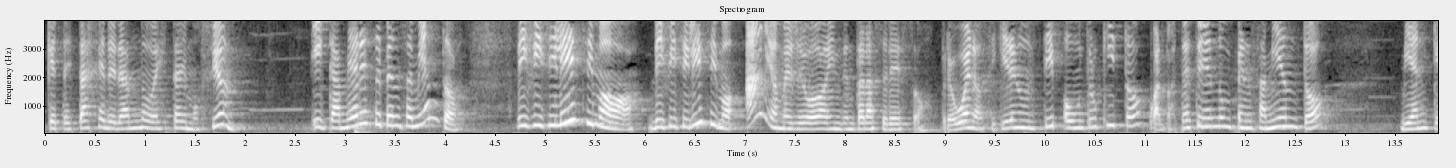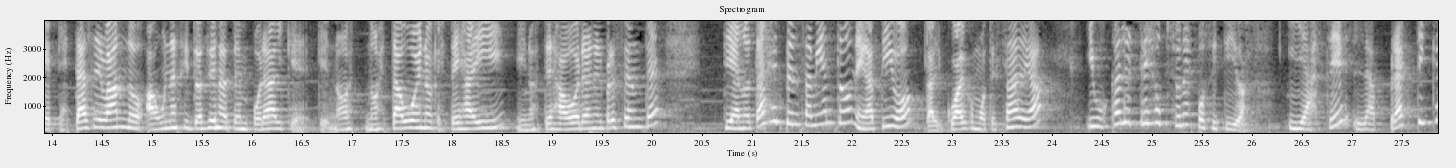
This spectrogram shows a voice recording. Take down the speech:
que te está generando esta emoción? Y cambiar ese pensamiento. Dificilísimo, dificilísimo. Años me llevó a intentar hacer eso. Pero bueno, si quieren un tip o un truquito, cuando estés teniendo un pensamiento, bien, que te está llevando a una situación atemporal que, no, no, está bueno que estés ahí y no estés ahora en el presente, te anotás el pensamiento negativo, tal cual como te salga, y buscale tres opciones positivas. Y hace la práctica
